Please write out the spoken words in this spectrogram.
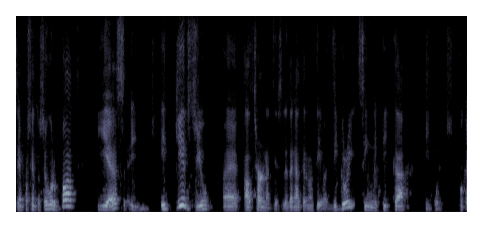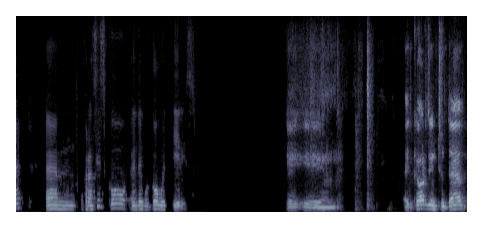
100% seguro, but yes, it gives you eh, alternatives, le dan alternativas. Degree significa títulos, okay? Um, Francisco, and then we go with Iris. Okay, um, according to that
